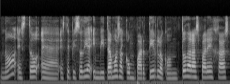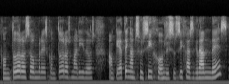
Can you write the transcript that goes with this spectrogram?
¿no? Esto, eh, este episodio invitamos a compartirlo con todas las parejas, con todos los hombres, con todos los maridos, aunque ya tengan sus hijos y sus hijas grandes,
